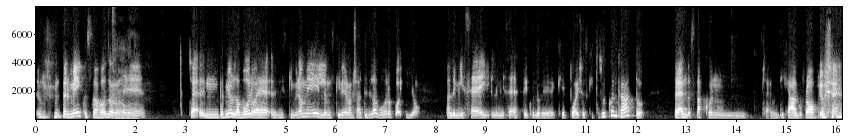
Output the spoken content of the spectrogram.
per me questa cosa non Cavolo. è... Cioè, mh, per me un lavoro è, eh, mi scrivi una mail, mi scrivi una chat di lavoro, poi io alle mie 6, alle mie 7, quello che, che poi c'è scritto sul contratto, prendo e stacco, non, cioè, non ti cago proprio, cioè.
